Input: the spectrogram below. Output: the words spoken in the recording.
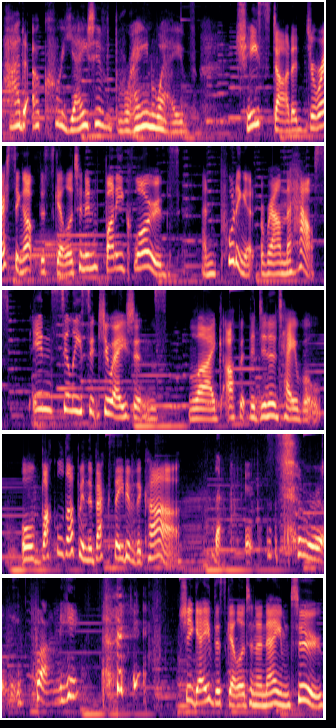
had a creative brainwave. She started dressing up the skeleton in funny clothes and putting it around the house in silly situations, like up at the dinner table or buckled up in the back seat of the car. That's really funny. She gave the skeleton a name too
